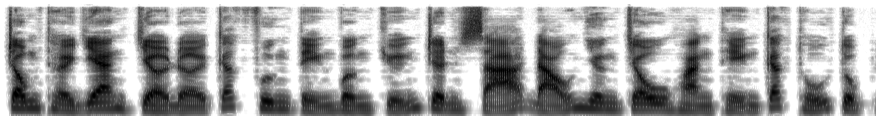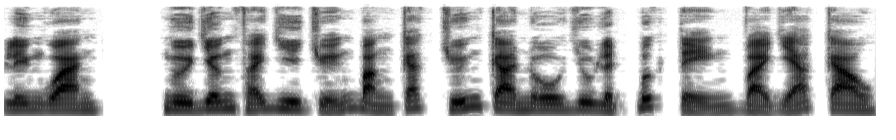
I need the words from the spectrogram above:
trong thời gian chờ đợi các phương tiện vận chuyển trên xã đảo Nhân Châu hoàn thiện các thủ tục liên quan, người dân phải di chuyển bằng các chuyến cano du lịch bất tiện và giá cao.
